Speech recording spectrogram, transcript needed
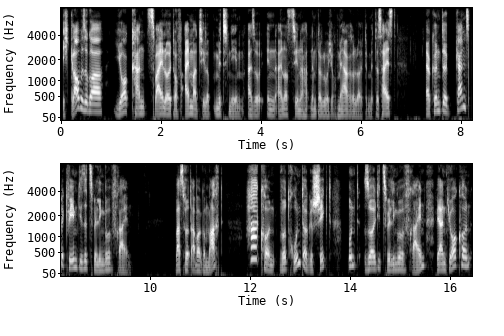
Ich glaube sogar, York kann zwei Leute auf einmal mitnehmen. Also in einer Szene hat, nimmt er, glaube ich, auch mehrere Leute mit. Das heißt, er könnte ganz bequem diese Zwillinge befreien. Was wird aber gemacht? Hakon wird runtergeschickt und soll die Zwillinge befreien, während Jorkon,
